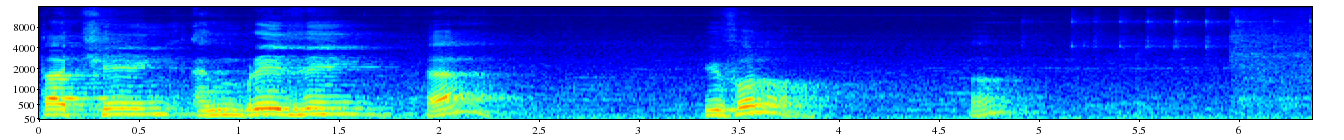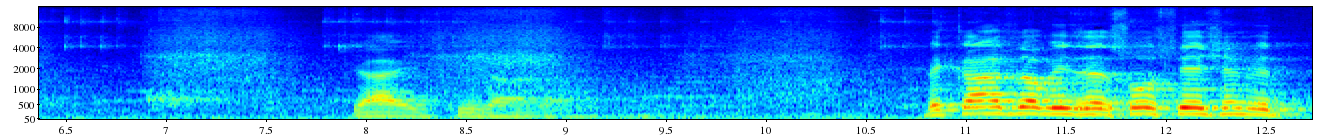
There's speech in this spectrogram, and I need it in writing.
Touching, embracing. Yeah? You follow? Huh? Because of his association with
